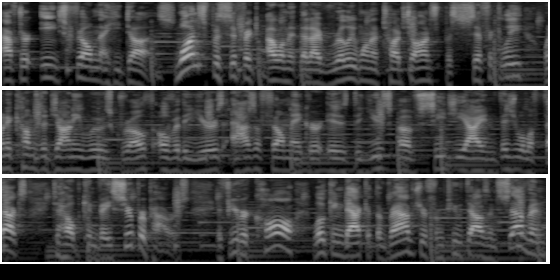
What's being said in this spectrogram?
after each film that he does. One specific element that I really want to touch on specifically when it comes to Johnny Wu's growth over the years as a filmmaker is the use of CGI and visual effects to help convey superpowers. If you recall, looking back at The Rapture from 2007,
